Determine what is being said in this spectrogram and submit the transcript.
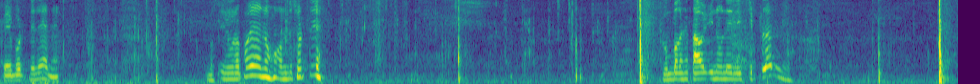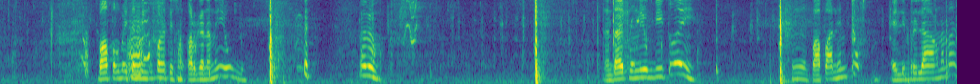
Favorite nila yan eh. Mas inuna pa yan oh. Ang dessert eh. Kumbaga sa tao inuna ni Chiplan. Baka pag may isang linggo pala, isang karga na niyog. ano? Ang dahil pong niyog dito ay. Hmm, papaanin po. Eh, libre lang naman.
